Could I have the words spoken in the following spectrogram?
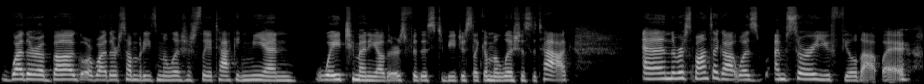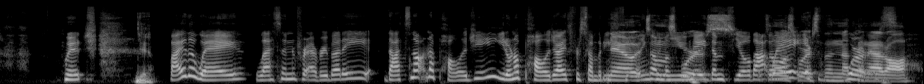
whether a bug or whether somebody's maliciously attacking me and way too many others for this to be just like a malicious attack. And the response i got was i'm sorry you feel that way which yeah by the way lesson for everybody that's not an apology you don't apologize for somebody's no, feelings it's almost you worse. made them feel that it's way almost worse it's than nothing worse. at all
